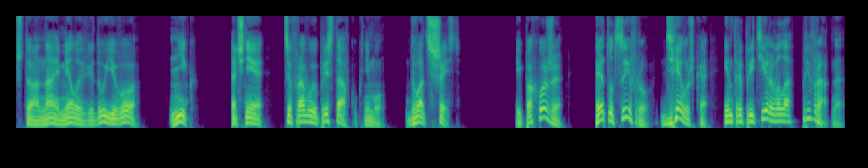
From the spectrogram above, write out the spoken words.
что она имела в виду его ник, точнее, цифровую приставку к нему, 26. И, похоже, эту цифру девушка интерпретировала превратно.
